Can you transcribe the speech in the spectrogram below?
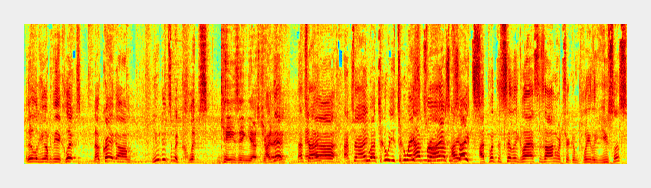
and they're looking up at the eclipse. Now, Craig, um, you did some eclipse gazing yesterday. I did. That's And, right. uh, That's right. You, uh, took, you took away That's some, uh, some I, sights. I put the silly glasses on, which are completely useless,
